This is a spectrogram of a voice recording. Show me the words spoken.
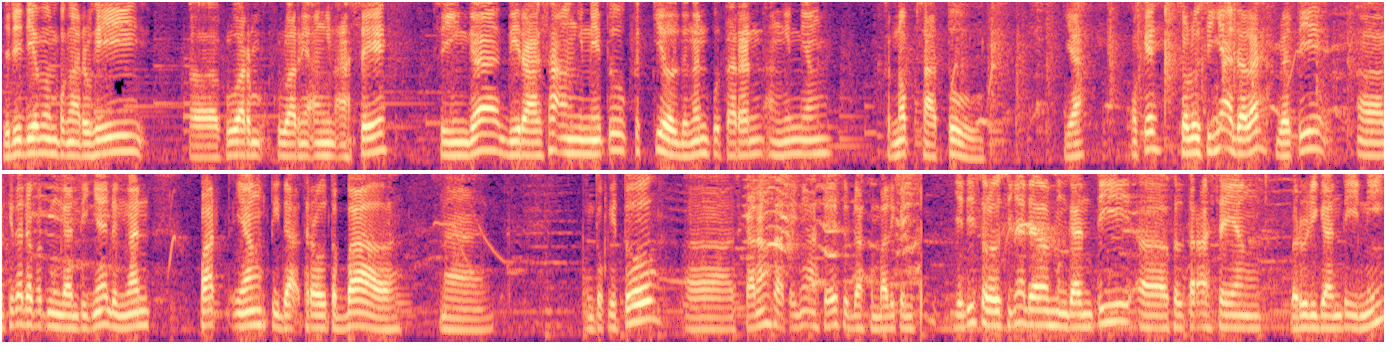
Jadi dia mempengaruhi uh, keluar keluarnya angin AC sehingga dirasa anginnya itu kecil dengan putaran angin yang kenop satu. Ya oke. Solusinya adalah berarti uh, kita dapat menggantinya dengan part yang tidak terlalu tebal. Nah, untuk itu uh, sekarang saat ini AC sudah kembali kencang. Jadi solusinya adalah mengganti uh, filter AC yang baru diganti ini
